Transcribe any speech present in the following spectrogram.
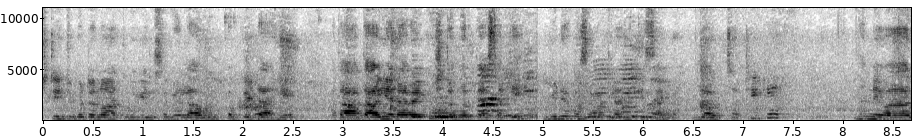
स्टिच बटन आत वगैरे सगळं लावून कंप्लीट आहे. आता आता येणार आहे कस्टमर त्यासाठी. व्हिडिओ कसा वाटला नक्की सांगा. ब्लाऊजचा. ठीक आहे? धन्यवाद.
